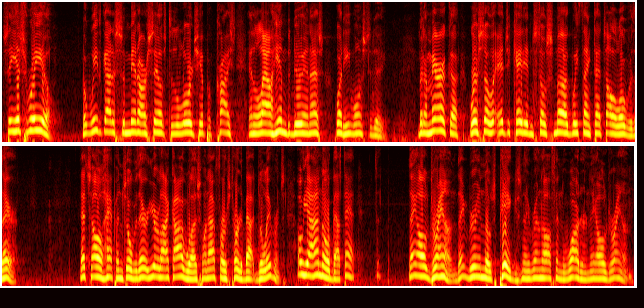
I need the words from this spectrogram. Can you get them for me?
See, it's real. But we've got to submit ourselves to the Lordship of Christ and allow Him to do in us what He wants to do. But America, we're so educated and so smug, we think that's all over there. That's all happens over there. You're like I was when I first heard about deliverance. Oh, yeah, I know about that. They all drowned. They were in those pigs and they run off in the water and they all drowned.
